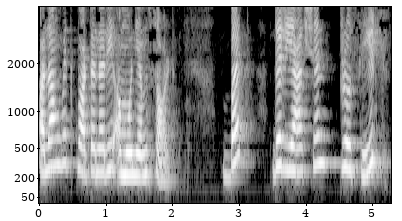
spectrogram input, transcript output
along with quaternary ammonium salt. But the reaction proceeds.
